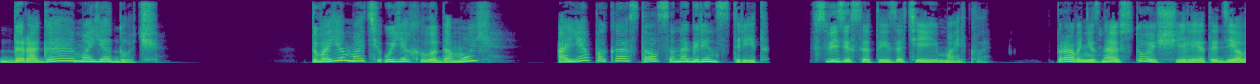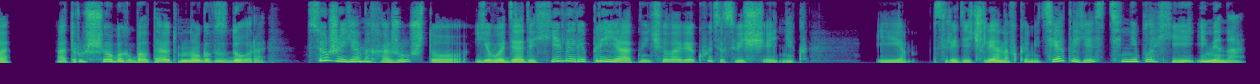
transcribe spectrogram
«Дорогая моя дочь, твоя мать уехала домой, а я пока остался на Грин-стрит в связи с этой затеей Майкла. Право не знаю, стоящее ли это дело, о трущобах болтают много вздора. Все же я нахожу, что его дядя Хиллери приятный человек, хоть и священник. И среди членов комитета есть неплохие имена.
